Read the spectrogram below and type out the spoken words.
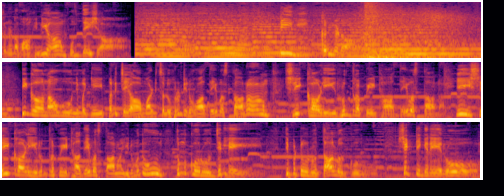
ಕನ್ನಡ ವಾಹಿನಿಯ ಉದ್ದೇಶ. ಟಿವಿ ಕನ್ನಡ. ಈಗ ನಾವು ನಿಮಗೆ ಪರಿಚಯ ಮಾಡಿಸಲು ಹೊರಟಿರುವ ದೇವಸ್ಥಾನ ಶ್ರೀಕಾಳಿ ರುದ್ರಪೀಠ ದೇವಸ್ಥಾನ. ಈ ಶ್ರೀಕಾಳಿ ರುದ್ರಪೀಠ ದೇವಸ್ಥಾನ ಇರುವುದು ತುಮಕೂರು ಜಿಲ್ಲೆ, Tiptur taluk, Shettigere road,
